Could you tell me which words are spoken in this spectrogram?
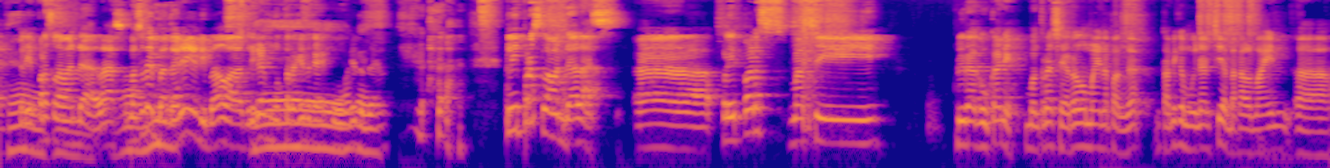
Oke, Clippers oke. lawan Dallas. Oh, Maksudnya ini- bagannya yang di bawah. Jadi kan Iya, muter gitu kayak iya, gitu kan. Clippers lawan Dallas. Eh, Clippers masih diragukan ya Montrezl Harrell main apa enggak. Tapi kemungkinan sih bakal main eh,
